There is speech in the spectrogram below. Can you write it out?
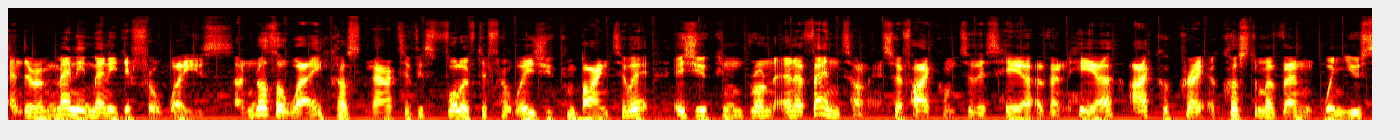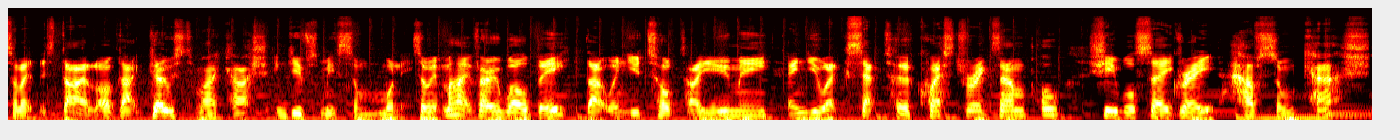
And there are many, many different ways. Another way, because narrative is full of different ways you can bind to it, is you can run an event on it. So if I come to this here event here, I could create a custom event when you select this dialogue that goes to my cash and gives me some money. So it might very well be that when you talk to Ayumi and you accept her quest, for example, she will say, great, have some cash.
